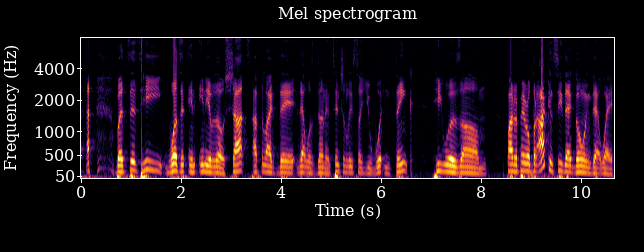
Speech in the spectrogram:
but since he wasn't in any of those shots, I feel like they that was done intentionally so you wouldn't think he was um part of the payroll. But I can see that going that way.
